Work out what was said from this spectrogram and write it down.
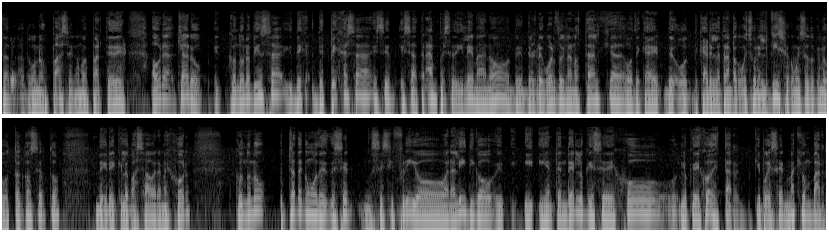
a todos nos pasa, como es parte de... Ahora, claro, eh, cuando uno piensa, despeja esa, esa trampa, ese dilema, ¿no? del recuerdo y la nostalgia, o de caer de, o de caer en la trampa, como hizo en el vicio, como hizo que me gustó el concepto, de creer que lo pasado era mejor. Cuando uno trata como de, ser, no sé si frío o analítico, y, y entender lo que se dejó, lo que dejó de estar, que puede ser más que un bar,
